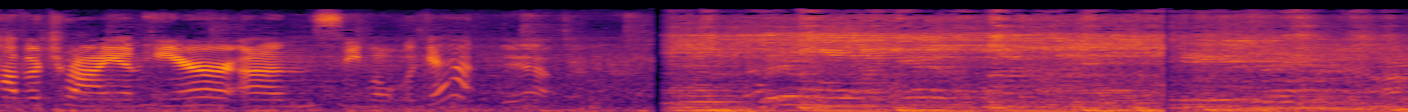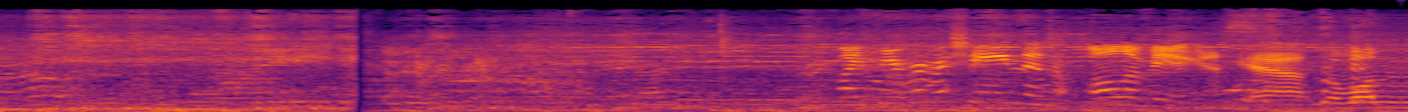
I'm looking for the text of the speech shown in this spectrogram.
have a try in here and see what we get. Yeah. Machine in all of Vegas. Yeah, the one,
